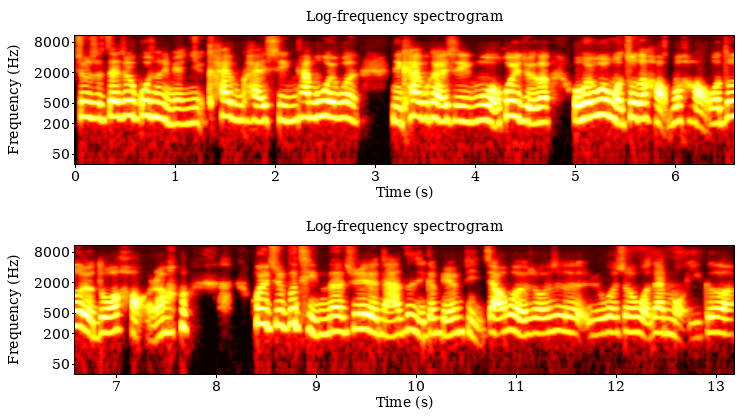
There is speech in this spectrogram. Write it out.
就是在这个过程里面你开不开心？他们会问你开不开心，我会觉得我会问我做的好不好，我做的有多好，然后 会去不停的去拿自己跟别人比较，或者说是如果说我在某一个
